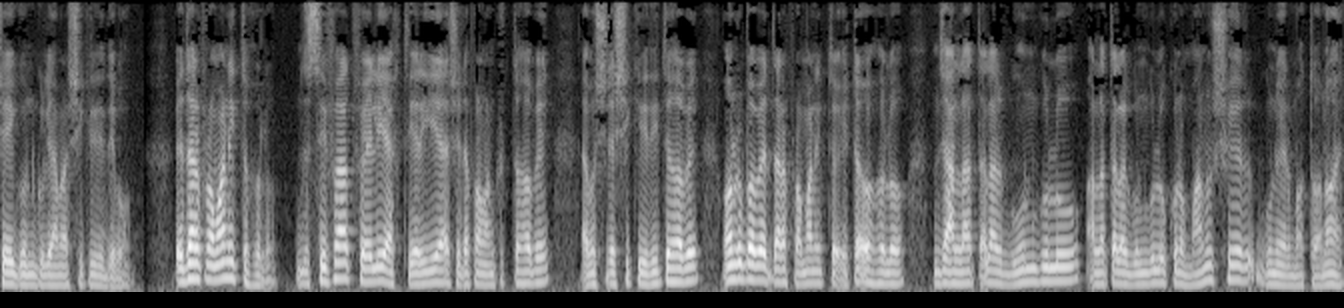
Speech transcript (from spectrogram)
সেই গুণগুলি আমরা স্বীকৃতি দেব। এ দ্বারা প্রমাণিত হলো যে সিফাত, ফেলি, এখতিয়ারিয়া সেটা প্রমাণ করতে হবে এবং সেটা স্বীকৃতি দিতে হবে। অনুরূপভাবে দ্বারা প্রমাণিত এটাও হলো যে আল্লাহ তালার গুণগুলো, আল্লাহ তালার গুণগুলো কোনো মানুষের গুণের মতো নয়।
